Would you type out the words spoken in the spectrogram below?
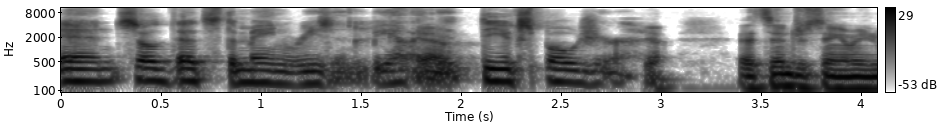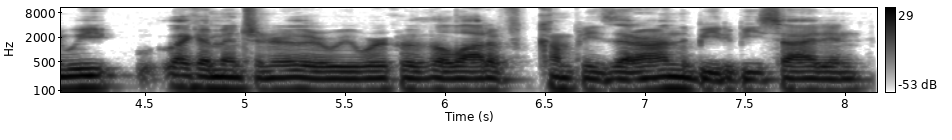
And so that's the main reason behind Yeah. it, the exposure. Yeah it's interesting. I mean, we, like I mentioned earlier, we work with a lot of companies that are on the B2B side, and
